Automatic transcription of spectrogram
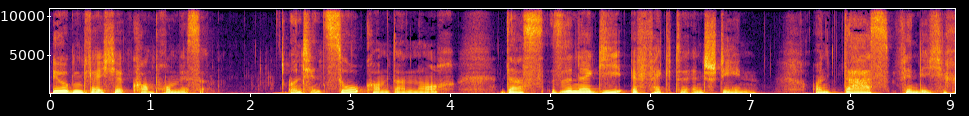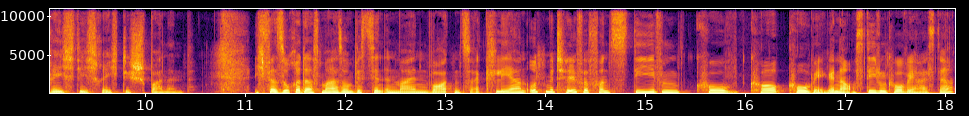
irgendwelche Kompromisse. Und hinzu kommt dann noch, dass Synergieeffekte entstehen. Und das finde ich richtig, richtig spannend. Ich versuche das mal so ein bisschen in meinen Worten zu erklären und mit Hilfe von Stephen Covey, genau, Stephen Covey heißt er,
